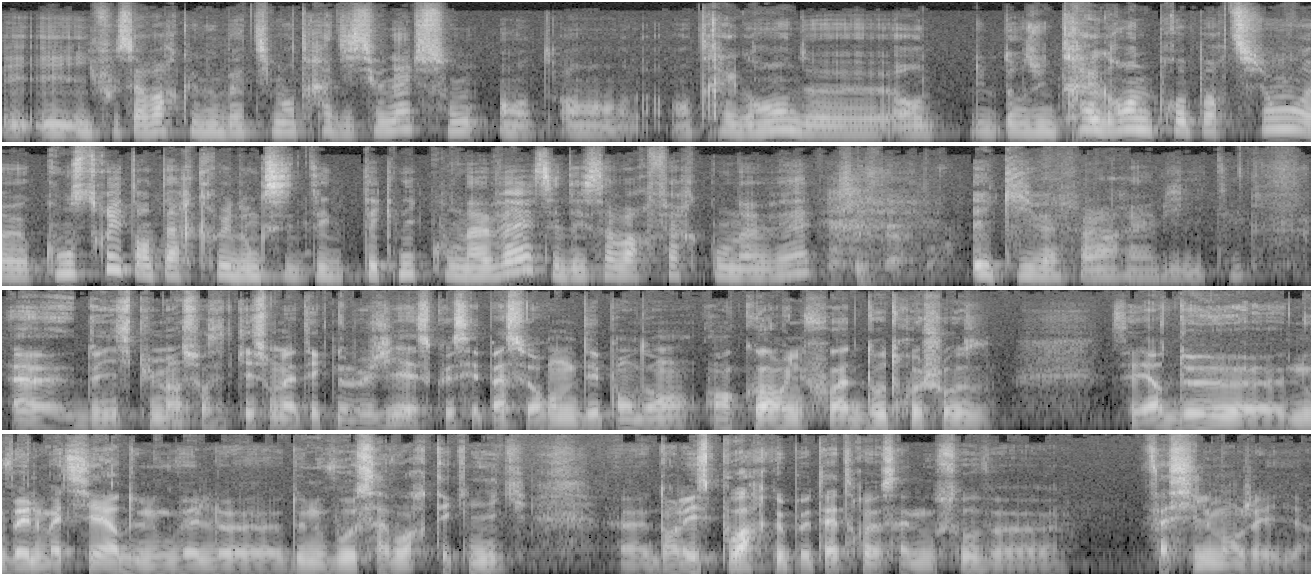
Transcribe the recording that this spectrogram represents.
Et, et il faut savoir que nos bâtiments traditionnels sont en, en- en très grande, euh, en- dans une très grande proportion euh, construites en terre crue. Donc c'est des techniques qu'on avait, c'est des savoir-faire qu'on avait et qu'il va falloir réhabiliter. Euh, Denis Plumin, sur cette question de la technologie, est-ce que c'est pas se rendre dépendant, encore une fois, d'autres choses? C'est-à-dire de euh, nouvelles matières, de, nouvelles, euh, de nouveaux savoirs techniques, euh, dans l'espoir que peut-être ça nous sauve euh, facilement, j'allais dire.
